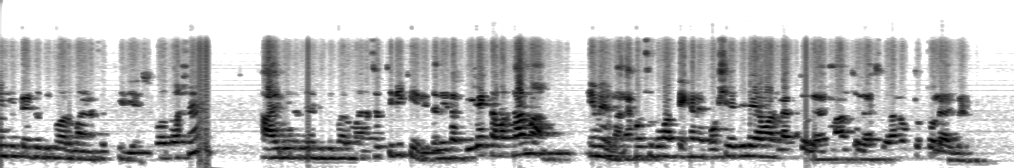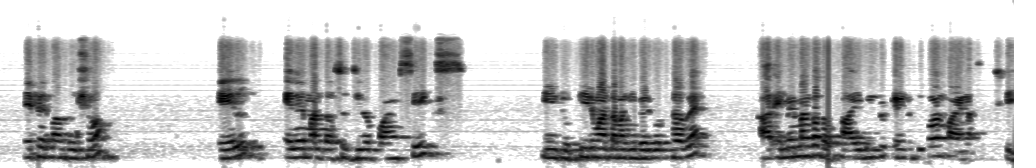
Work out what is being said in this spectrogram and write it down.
into ten to the power minus three আসে কত আসে? Five into ten to the power minus three KG তাহলে এটা ডিরেক্ট আমার কার মান এম এর মান। এখন শুধুমাত্র এখানে বসিয়ে দিলে আমার ম্যাথ চলে আসবে মান চলে আসবে আমার উত্তর চলে আসবে। এফ এর মান দুইশো এল এল এর মানটা হচ্ছে জিরো পয়েন্ট সিক্স ইন্টু টির মানটা আমাকে বের করতে হবে। আর এম এর মান কত? Five into ten to the power minus three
